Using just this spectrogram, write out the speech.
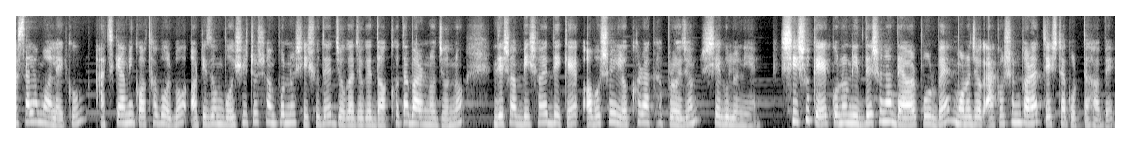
আসসালামু আলাইকুম। আজকে আমি কথা বলব অটিজম বৈশিষ্ট্য সম্পন্ন শিশুদের যোগাযোগের দক্ষতা বাড়ানোর জন্য যেসব বিষয়ের দিকে অবশ্যই লক্ষ্য রাখা প্রয়োজন সেগুলো নিয়ে। শিশুকে কোনো নির্দেশনা দেওয়ার পূর্বে মনোযোগ আকর্ষণ করার চেষ্টা করতে হবে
